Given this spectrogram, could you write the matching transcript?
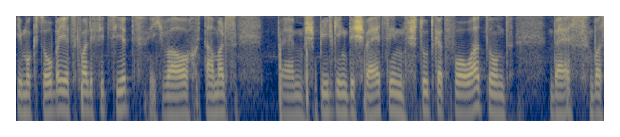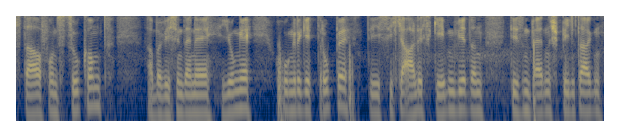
im Oktober jetzt qualifiziert. Ich war auch damals beim Spiel gegen die Schweiz in Stuttgart vor Ort und weiß, was da auf uns zukommt. Aber wir sind eine junge, hungrige Truppe, die sicher alles geben wird an diesen beiden Spieltagen.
